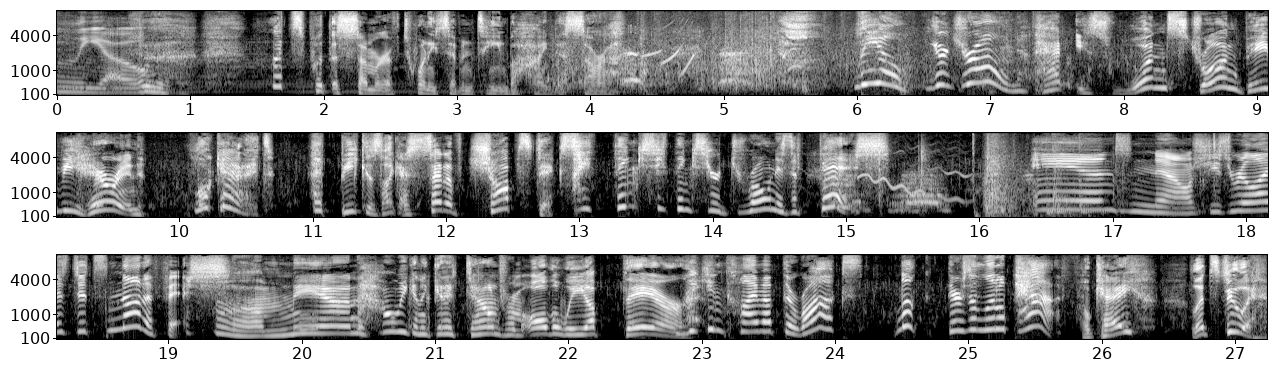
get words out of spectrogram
Leo. Let's put the summer of 2017 behind us, Zara. Leo, your drone! That is one strong baby heron. Look at it. That beak is like a set of chopsticks. I think she thinks your drone is a fish. And now she's realized it's not a fish. Oh man, how are we gonna get it down from all the way up there? We can climb up the rocks. Look, there's a little path. Okay, let's do it.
